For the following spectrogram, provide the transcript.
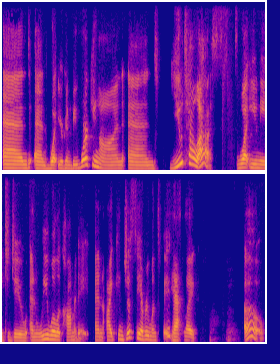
and and what you're going to be working on. And you tell us what you need to do and we will accommodate. And I can just see everyone's face yeah. like, oh,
